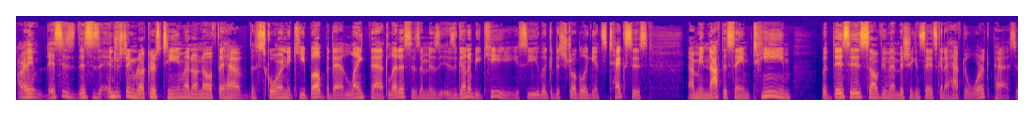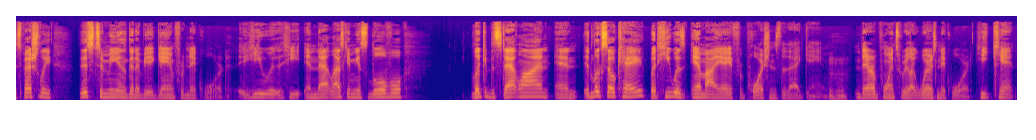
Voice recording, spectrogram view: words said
I think this is this is an interesting Rutgers team. I don't know if they have the scoring to keep up, but that length and athleticism is, is going to be key. You see, look at the struggle against Texas. I mean, not the same team, but this is something that Michigan State's going to have to work past. Especially this to me is going to be a game for Nick Ward. He was he in that last game against Louisville. Look at the stat line, and it looks okay, but he was MIA for portions of that game. Mm-hmm. There are points where you're like, "Where's Nick Ward?" He can't,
